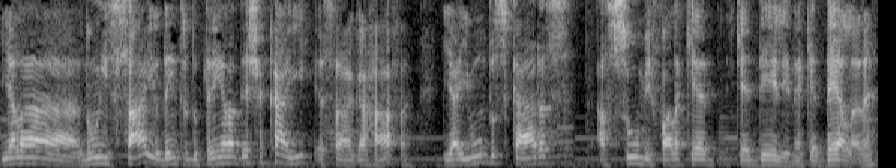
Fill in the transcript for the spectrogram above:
e ela, num ensaio dentro do trem, ela deixa cair essa garrafa. E aí um dos caras assume, fala que é, que é dele, né? Que é dela, né?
